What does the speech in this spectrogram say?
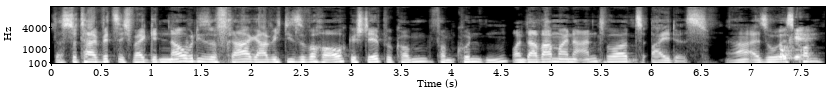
Das ist total witzig, weil genau diese Frage habe ich diese Woche auch gestellt bekommen vom Kunden. Und da war meine Antwort beides. Ja, also okay. es kommt,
